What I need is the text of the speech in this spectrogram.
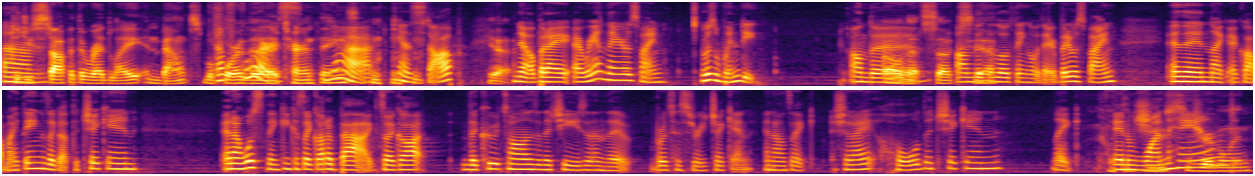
Okay. Did you Um, stop at the red light and bounce before the turn things? Yeah, can't stop. yeah. No, but I, I ran there. It was fine. It was windy on the Oh, that sucks, on the, yeah. little thing over there, but it was fine. And then like I got my things. I got the chicken, and I was thinking because I got a bag, so I got the croutons and the cheese and then the rotisserie chicken, and I was like, should I hold the chicken like With in one hand,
